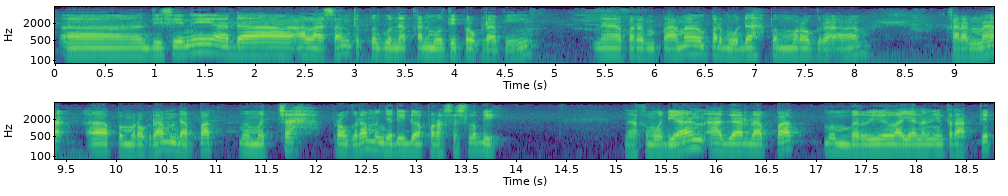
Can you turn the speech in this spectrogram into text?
Uh, di sini ada alasan untuk menggunakan multiprogramming. Nah, pertama mempermudah pemrogram karena uh, pemrogram dapat memecah program menjadi dua proses lebih. Nah, kemudian agar dapat memberi layanan interaktif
